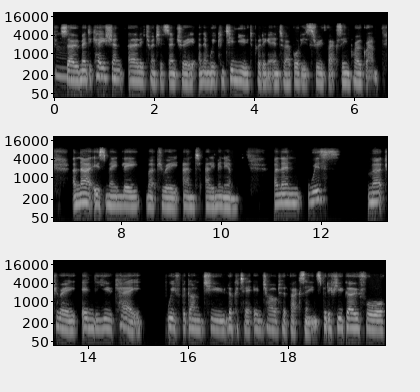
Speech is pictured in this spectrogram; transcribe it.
mm. so medication early 20th century and then we continued putting it into our bodies through the vaccine program and that is mainly mercury and aluminium and then with mercury in the UK we've begun to look at it in childhood vaccines but if you go for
